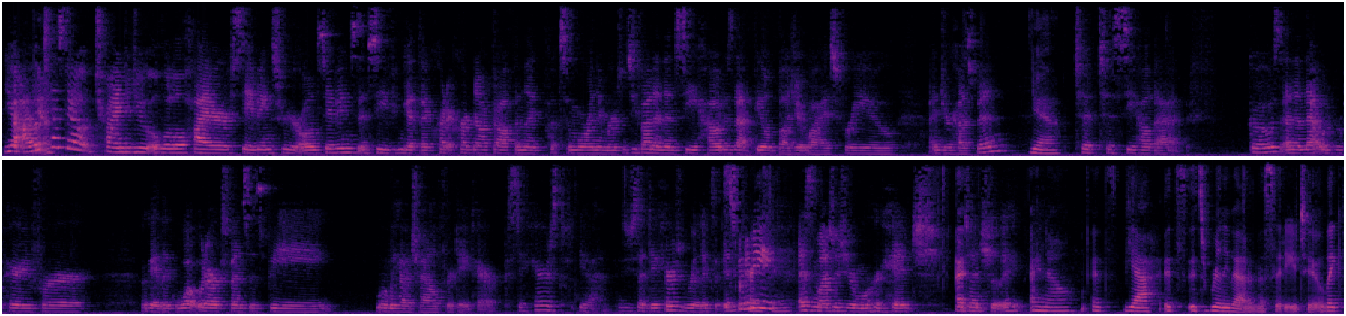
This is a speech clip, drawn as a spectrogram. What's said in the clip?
Yeah, I would Yeah. test out trying to do a little higher savings for your own savings and see if you can get the credit card knocked off and like put some more in the emergency fund, and then see how does that feel budget wise for you and your husband. Yeah. to, to see how that goes and then that would prepare you for okay like what would our expenses be when we have a child for daycare because daycare is yeah as you said daycare is really expensive. it's, It's going to be as much as your mortgage potentially I know. It's yeah, it's it's really bad in the city too. Like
